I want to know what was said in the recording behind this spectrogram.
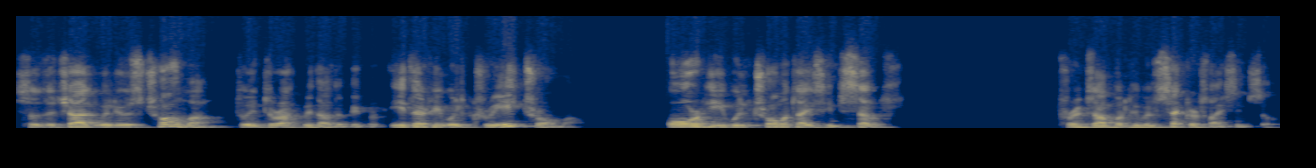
So the child will use trauma to interact with other people. Either he will create trauma or he will traumatize himself. For example, he will sacrifice himself.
